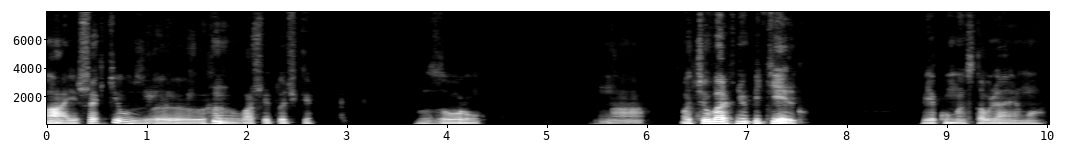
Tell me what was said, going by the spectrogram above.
А, і ще хотів з е, вашої точки зору на оцю верхню петельку, в яку ми вставляємо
